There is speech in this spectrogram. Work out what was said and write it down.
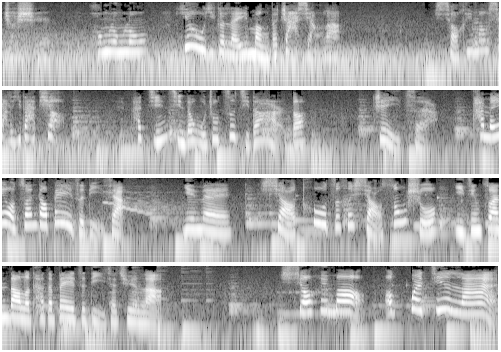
这时，轰隆隆。又一个雷猛地炸响了，小黑猫吓了一大跳，它紧紧地捂住自己的耳朵。这一次，它没有钻到被子底下，因为小兔子和小松鼠已经钻到了它的被子底下去了。小黑猫，啊，快进来！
